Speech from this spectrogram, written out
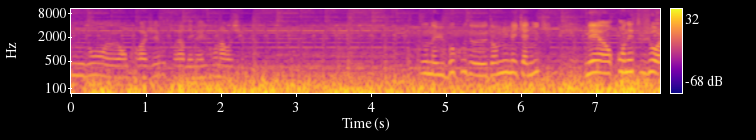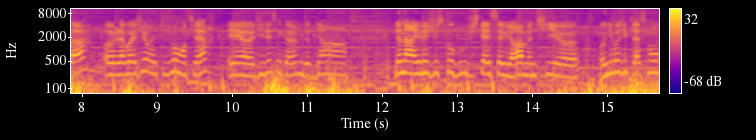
nous ont euh, encouragés au travers des mails qu'on a reçus. On a eu beaucoup d'ennuis mécaniques, mais euh, on est toujours là, la voiture est toujours entière et l'idée c'est quand même de bien, bien arriver jusqu'au bout, jusqu'à Essaouira, même si au niveau du classement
